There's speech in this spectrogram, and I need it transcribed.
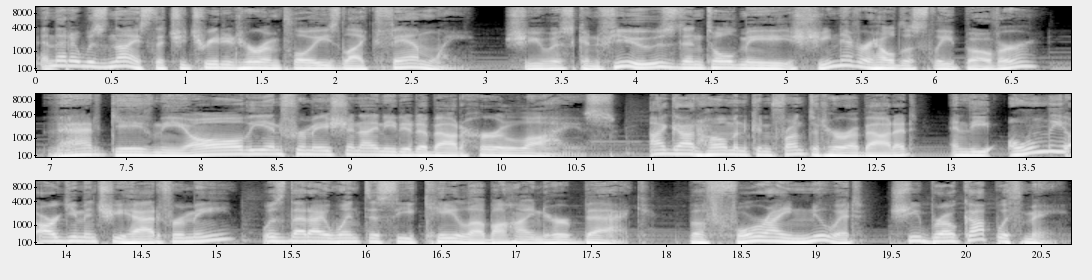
and that it was nice that she treated her employees like family. She was confused and told me she never held a sleepover. That gave me all the information I needed about her lies. I got home and confronted her about it, and the only argument she had for me was that I went to see Kayla behind her back. Before I knew it, she broke up with me.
